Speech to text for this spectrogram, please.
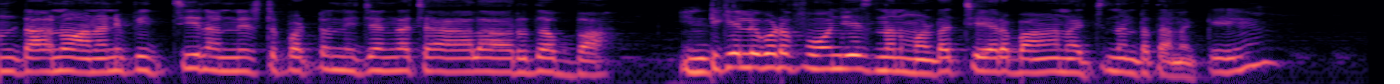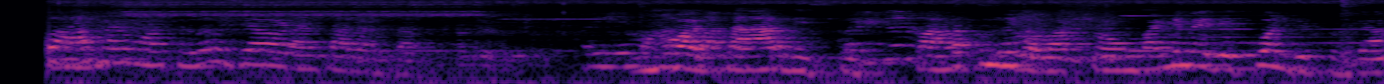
ఉంటాను అని అనిపించి నన్ను ఇష్టపడటం నిజంగా చాలా అరుదబ్బా. ఇంటికి వెళ్ళి కూడా ఫోన్ చేసిందనమాట చీర బాగా నచ్చిందంట తనకి. సార్ తీసుకుని పడుతుంది వర్షం. బండి మీద ఎక్కువ అనిపిస్తుందిగా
